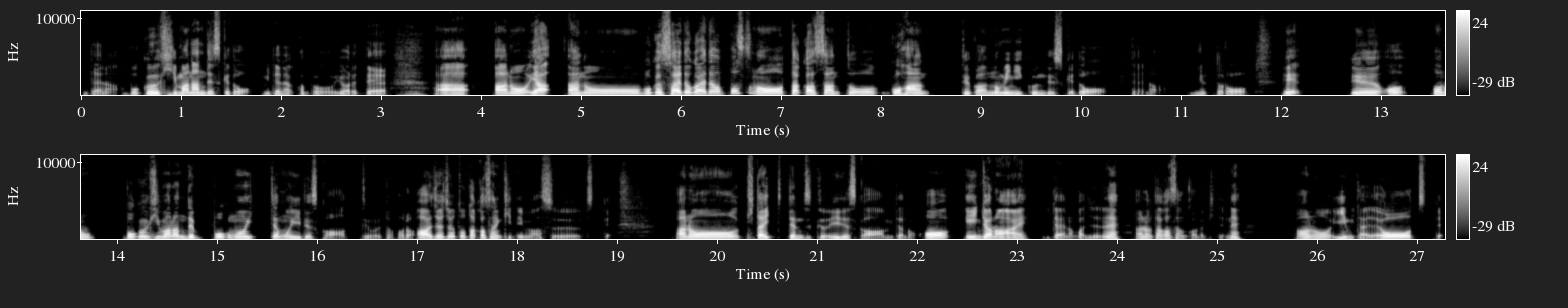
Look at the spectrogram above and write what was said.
みたいな。僕、暇なんですけど、みたいなことを言われて、あ、あの、いや、あのー、僕、サイドガイドポストのタカさんとご飯っていうか飲みに行くんですけど、みたいな。言ったら、え、えー、あ、あの、僕暇なんで僕も行ってもいいですか？って言われたから、あ、じゃあちょっとタカさんに聞いてみます。つって。あのー、来たいって言ってるんですけど、いいですか？みたいな。あ、いいんじゃない？みたいな感じでね。あの、タカさんから来てね。あの、いいみたいだよつって。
